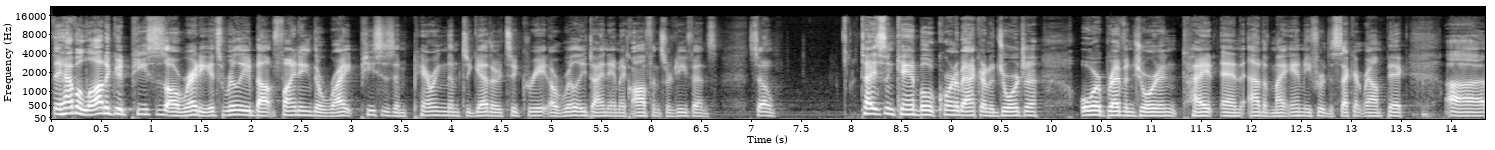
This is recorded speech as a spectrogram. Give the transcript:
They have a lot of good pieces already. It's really about finding the right pieces and pairing them together to create a really dynamic offense or defense. So, Tyson Campbell, cornerback out of Georgia, or Brevin Jordan, tight end out of Miami for the second round pick. Uh,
